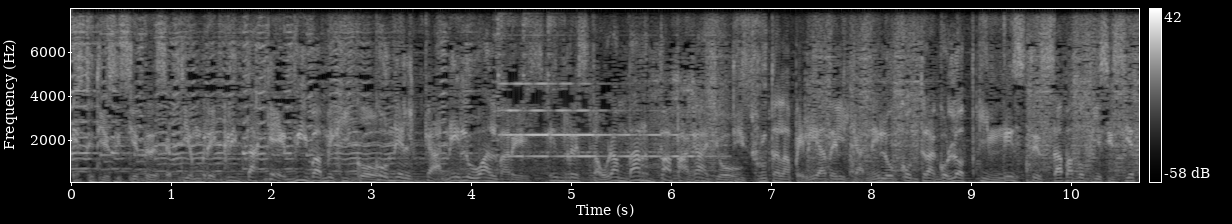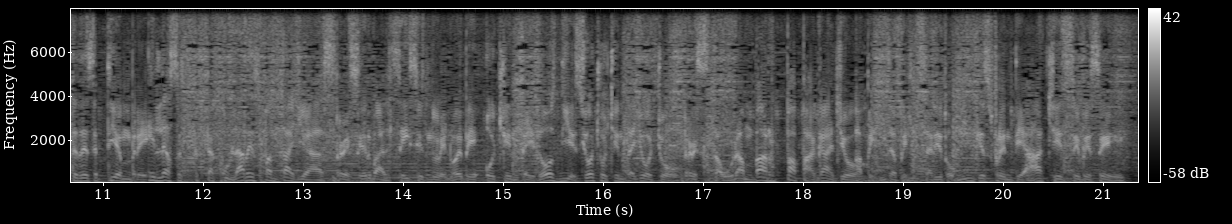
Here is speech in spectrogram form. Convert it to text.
Este 17 de septiembre grita que viva México con el Canelo Álvarez en Restaurant Bar Papagayo. Disfruta la pelea del Canelo contra Golovkin este sábado 17 de septiembre en las espectaculares pantallas. Reserva al 699-821888. Restaurant Bar Papagayo. Avenida Belisario Domínguez frente a HCBC.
